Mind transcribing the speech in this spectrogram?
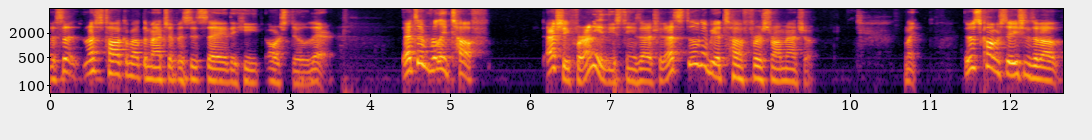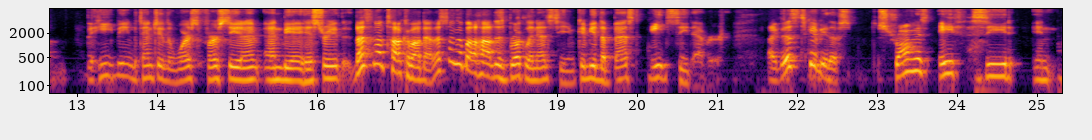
let's talk about the matchup. As to say the Heat are still there. That's a really tough, actually, for any of these teams. Actually, that's still going to be a tough first round matchup. Like, there's conversations about the Heat being potentially the worst first seed in NBA history. Let's not talk about that. Let's talk about how this Brooklyn Nets team could be the best eight seed ever. Like, this could be the strongest eighth seed in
